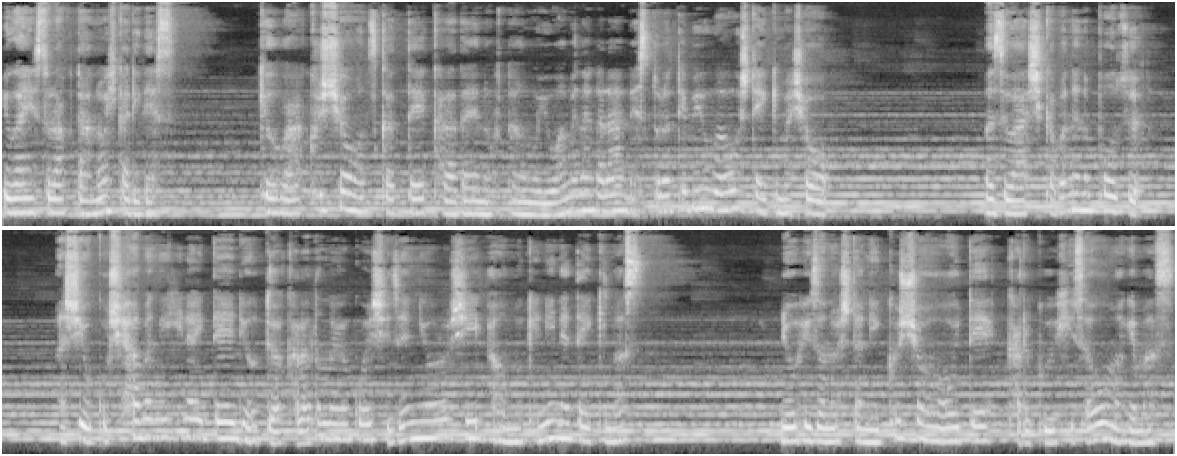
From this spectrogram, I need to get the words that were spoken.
ヨガインストラクターのひかりです。今日はクッションを使って体への負担を弱めながらレストラティブヨガをしていきましょう。まずは屍のポーズ。足を腰幅に開いて両手は体の横へ自然に下ろし仰向けに寝ていきます。両膝の下にクッションを置いて軽く膝を曲げます。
